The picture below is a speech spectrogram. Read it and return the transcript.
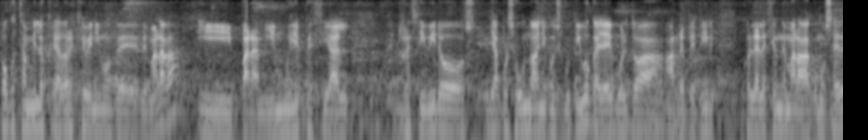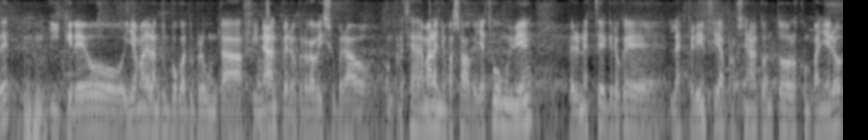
pocos también los creadores que venimos de, Málaga y para mí es muy especial recibiros ya por segundo año consecutivo, que hayáis vuelto a, repetir con la elección de Málaga como sede. Y creo, ya me adelanto un poco a tu pregunta final, pero creo que habéis superado con creces además el año pasado, que ya estuvo muy bien, pero en este creo que la experiencia profesional con todos los compañeros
